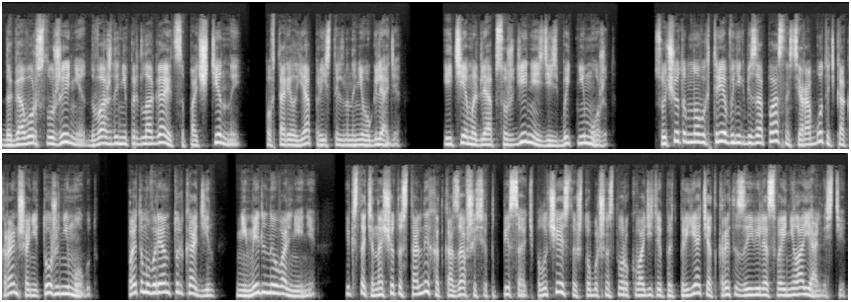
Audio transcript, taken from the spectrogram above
«Договор служения дважды не предлагается, почтенный», — повторил я, пристально на него глядя. «И темы для обсуждения здесь быть не может. С учетом новых требований к безопасности, работать как раньше они тоже не могут. Поэтому вариант только один – немедленное увольнение. И, кстати, насчет остальных, отказавшихся подписать, получается, что большинство руководителей предприятий открыто заявили о своей нелояльности.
